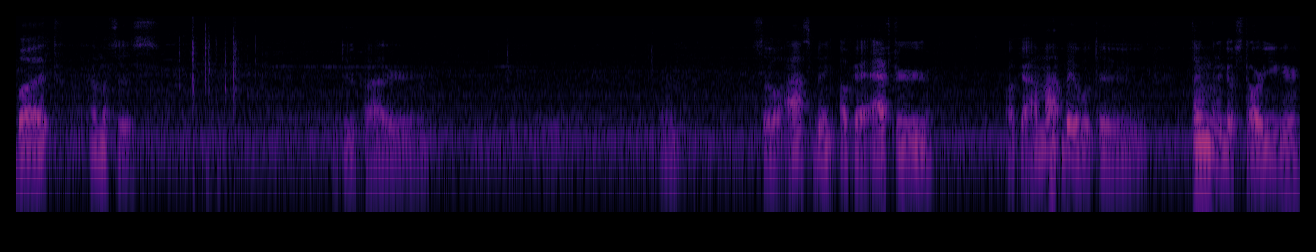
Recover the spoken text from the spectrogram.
But, how much is Dewpider? So Ice Beam, okay, after, okay, I might be able to, I think I'm going to go Staryu here.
